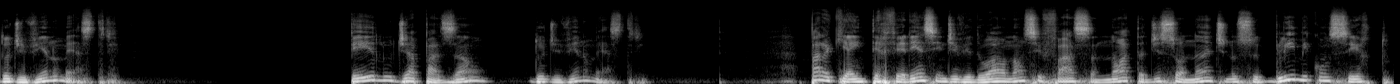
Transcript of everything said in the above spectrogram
do Divino Mestre. Pelo diapasão do Divino Mestre. Para que a interferência individual não se faça nota dissonante no sublime concerto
